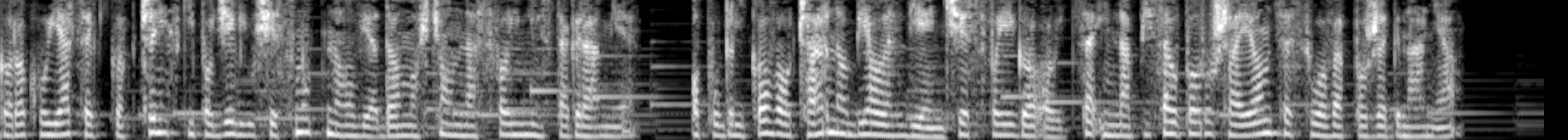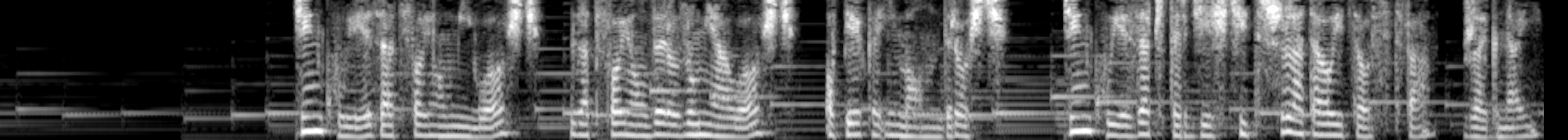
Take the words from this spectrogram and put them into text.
roku Jacek Kopczyński podzielił się smutną wiadomością na swoim Instagramie. Opublikował czarno-białe zdjęcie swojego ojca i napisał poruszające słowa pożegnania. Dziękuję za Twoją miłość, za Twoją wyrozumiałość, opiekę i mądrość. Dziękuję za 43 lata ojcostwa, żegnaj,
